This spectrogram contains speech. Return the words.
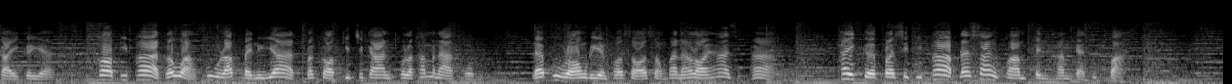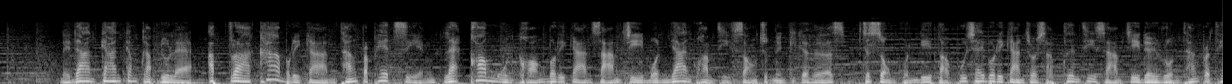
ไกล่เกลี่ยข้อพิพาทระหว่างผู้รับใบอนุญาตประกอบกิจการโทรคมนาคม และผู้ร้องเรียนพศ 2555 ให้เกิดประสิทธิภาพและสร้างความเป็นธรรมแก่ทุกฝ่าย ในด้านการกำกับดูแลอัตราค่าบริการทั้งประเภทเสียง และข้อมูลของบริการ 3G บนย่านความถี่ 2.1กิกะเฮิรตซ์จะส่งผลดีต่อผู้ใช้บริการโทรศัพท์เคลื่อนที่ 3G โดยรวมทั้งประเท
